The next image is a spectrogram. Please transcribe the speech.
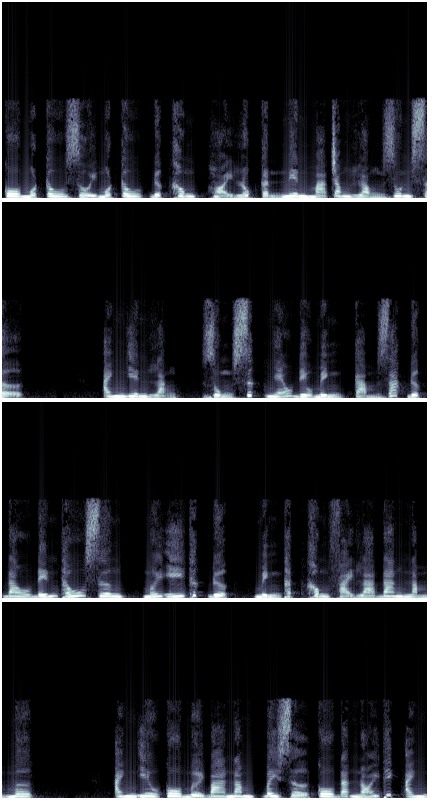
Cô một câu rồi một câu được không? Hỏi Lục Cẩn Niên mà trong lòng run sợ. Anh yên lặng, dùng sức nhéo điều mình cảm giác được đau đến thấu xương, mới ý thức được, mình thật không phải là đang nằm mơ. Anh yêu cô 13 năm, bây giờ cô đã nói thích anh.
